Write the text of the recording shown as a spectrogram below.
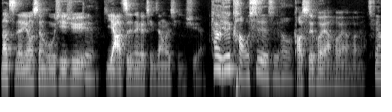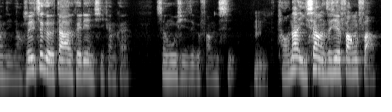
那只能用深呼吸去压制那个紧张的情绪啊。还有就是考试的时候，考试会啊会啊会，非常紧张，所以这个大家可以练习看看。深呼吸这个方式，嗯，好，那以上的这些方法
